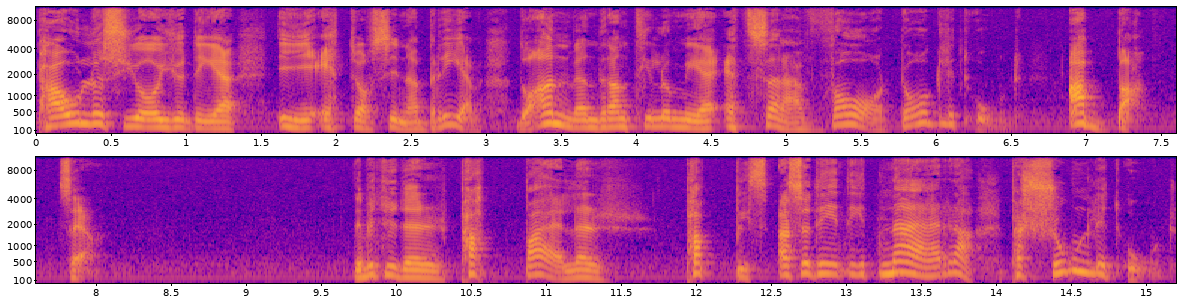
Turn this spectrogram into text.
Paulus gör ju det i ett av sina brev. Då använder han till och med ett sådär vardagligt ord. Abba, säger han. Det betyder pappa eller pappis. Alltså det, det är ett nära, personligt ord.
